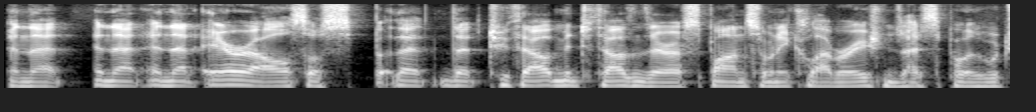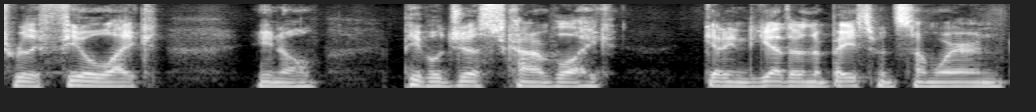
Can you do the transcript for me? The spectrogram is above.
and that and that and that era also sp- that that 2000 mid 2000s era spawned so many collaborations i suppose which really feel like you know people just kind of like getting together in the basement somewhere and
